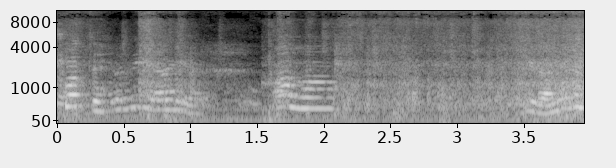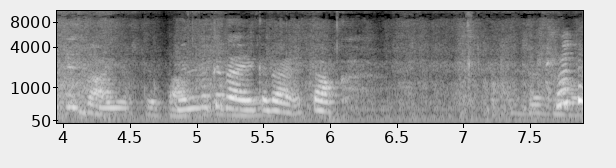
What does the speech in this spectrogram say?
що ти? Ага. Іра, ну не кидаєш ти так. Він не кидає, кидає. Так. Що ти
